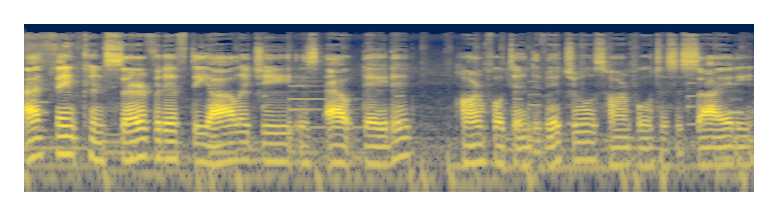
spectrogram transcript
I think conservative theology is outdated, harmful to individuals, harmful to society,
